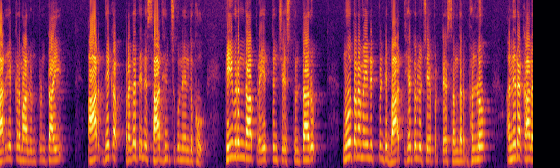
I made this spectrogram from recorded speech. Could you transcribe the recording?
కార్యక్రమాలు ఉంటుంటాయి ఆర్థిక ప్రగతిని సాధించుకునేందుకు తీవ్రంగా ప్రయత్నం చేస్తుంటారు. నూతనమైనటువంటి బాధ్యతలు చేపట్టే సందర్భంలో అన్ని రకాల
